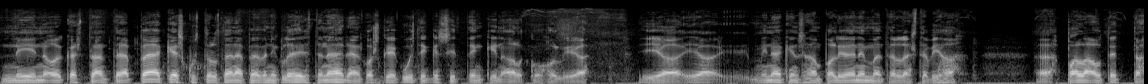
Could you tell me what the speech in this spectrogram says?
niin oikeastaan tämä pääkeskustelu tänä päivänä, niin kuin lehdistä nähdään, koskee kuitenkin sittenkin alkoholia. Ja, ja minäkin saan paljon enemmän tällaista viha, palautetta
